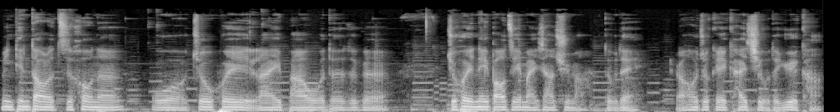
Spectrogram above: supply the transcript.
明天到了之后呢，我就会来把我的这个就会那包直接买下去嘛，对不对？然后就可以开启我的月卡。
